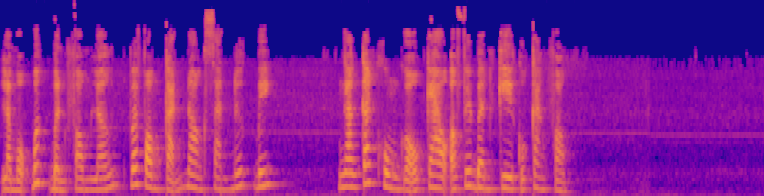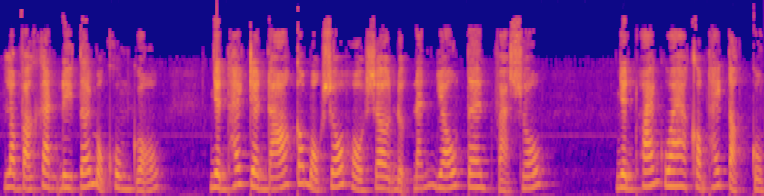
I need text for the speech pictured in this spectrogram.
là một bức bình phong lớn với phong cảnh non xanh nước biếc, ngăn cách khung gỗ cao ở phía bên kia của căn phòng. Lâm vãn khanh đi tới một khung gỗ, nhìn thấy trên đó có một số hồ sơ được đánh dấu tên và số. Nhìn thoáng qua không thấy tận cùng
